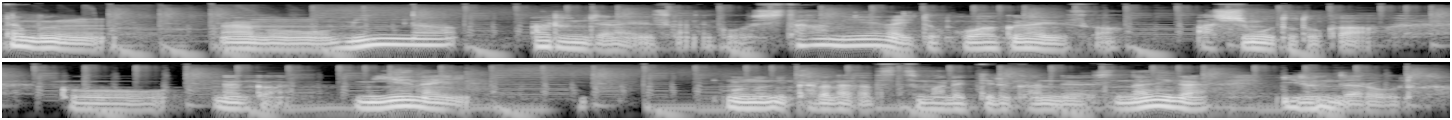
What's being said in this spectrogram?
多分、あの、みんなあるんじゃないですかね。こう、下が見えないと怖くないですか？足元とか、こう、なんか、見えないものに体が包まれてる感じがして、何がいるんだろうとか。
